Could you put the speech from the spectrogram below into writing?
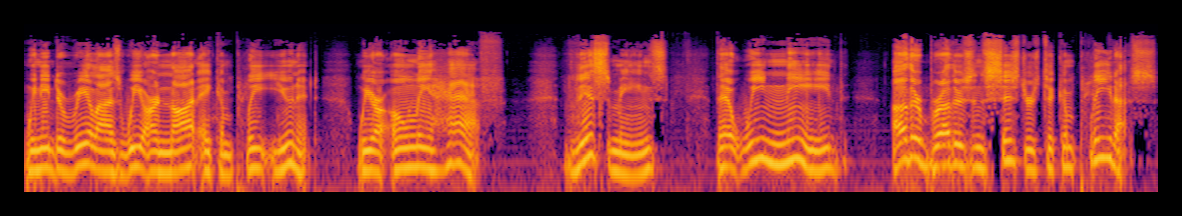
we need to realize we are not a complete unit. We are only half. This means that we need other brothers and sisters to complete us.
